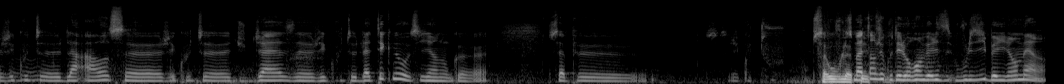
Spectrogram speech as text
j'écoute euh, de la house, euh, j'écoute euh, du jazz, euh, j'écoute de la techno aussi, hein, donc euh, ça peut. J'écoute tout. Ça ouvre Ce la matin, j'écoutais Laurent Voulzy- Belle en mer.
